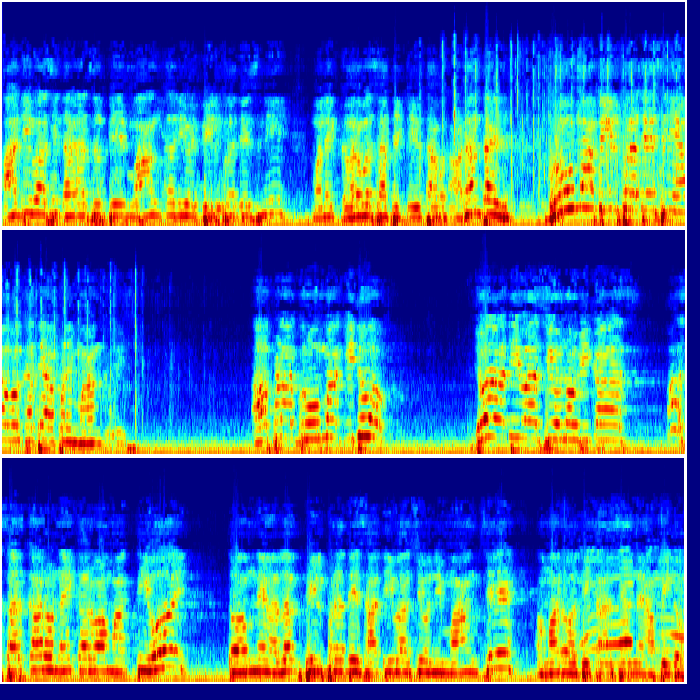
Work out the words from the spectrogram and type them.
આદિવાસી ધારાસભ્યએ માંગ કરી હોય ભીલ પ્રદેશની, મને ગર્વ સાથે કહેતા આનંદ થાય છે. ગૃહમાં ભીલ પ્રદેશની આ વખતે આપણે માંગ કરી આપણા ગૃહમાં કીધું, જો આદિવાસીઓનો વિકાસ આ સરકારો નહીં કરવા માંગતી હોય તો અમને અલગ ભીલ પ્રદેશ આદિવાસીઓની માંગ છે. અમારો અધિકાર છે, અમને આપી દો.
